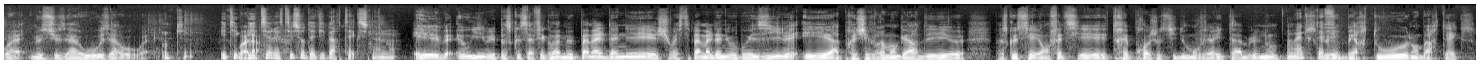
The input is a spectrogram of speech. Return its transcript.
ouais. Monsieur Zao, Zao, ouais. Ok. Et tu es resté sur David Bartex finalement et, ben, Oui, parce que ça fait quand même pas mal d'années, je suis resté pas mal d'années au Brésil, et après j'ai vraiment gardé, euh, parce que c'est en fait c'est très proche aussi de mon véritable nom. Oui, tout à fait. Berthaud Lombartex.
